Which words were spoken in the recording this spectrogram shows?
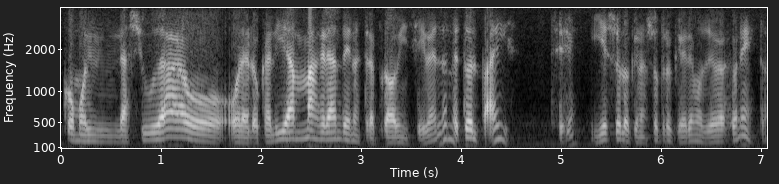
como la ciudad o, la localidad más grande de nuestra provincia y venderle todo el país. ¿sí? Y eso es lo que nosotros queremos llevar con esto.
